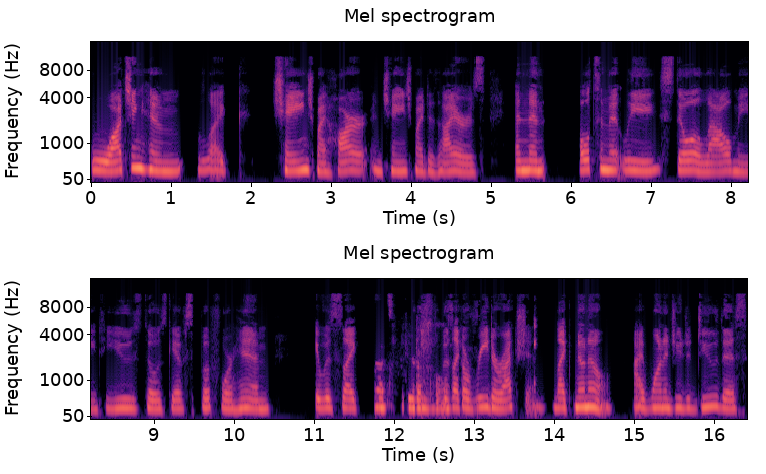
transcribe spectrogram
watching him like change my heart and change my desires and then ultimately still allow me to use those gifts before him it was like that's beautiful it was like a redirection like no no i wanted you to do this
